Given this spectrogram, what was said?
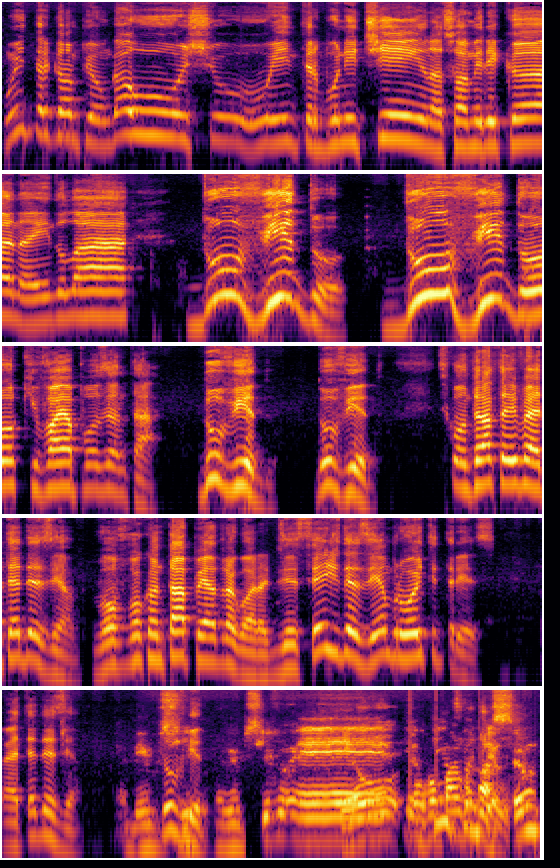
O Inter campeão gaúcho, o Inter bonitinho na Sul-Americana, indo lá. Duvido, duvido que vai aposentar. Duvido, duvido. Esse contrato aí vai até dezembro. Vou, vou cantar a pedra agora. 16 de dezembro, 8 e 13. Vai até dezembro. É bem possível. Duvido. É bem possível. É, eu, eu, eu tenho informação.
